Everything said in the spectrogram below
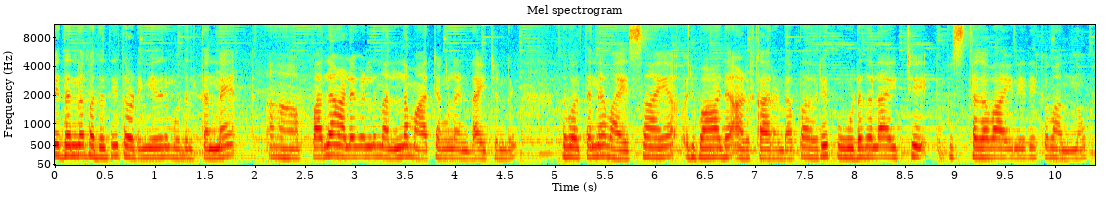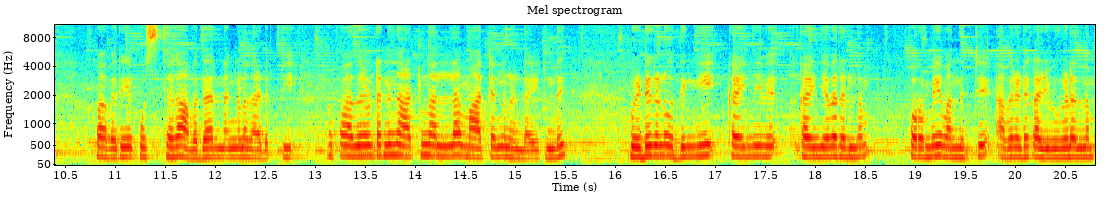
വിതരണ പദ്ധതി തുടങ്ങിയതിന് മുതൽ തന്നെ പല ആളുകളിൽ നല്ല മാറ്റങ്ങൾ ഉണ്ടായിട്ടുണ്ട്. അതുപോലെ തന്നെ വയസ്സായ ഒരുപാട് ആൾക്കാരുണ്ട്. അപ്പോൾ അവർ കൂടുതലായിട്ട് പുസ്തക വായനയിലേക്ക് വന്നു. അപ്പോൾ അവർ പുസ്തക അവതരണങ്ങൾ നടത്തി. അപ്പോൾ അതുകൊണ്ട് തന്നെ നാട്ടിൽ നല്ല മാറ്റങ്ങൾ ഉണ്ടായിട്ടുണ്ട്. വീടുകൾ ഒതുങ്ങി കഴിഞ്ഞ് കഴിഞ്ഞവരെല്ലാം പുറമേ വന്നിട്ട് അവരുടെ കഴിവുകളെല്ലാം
